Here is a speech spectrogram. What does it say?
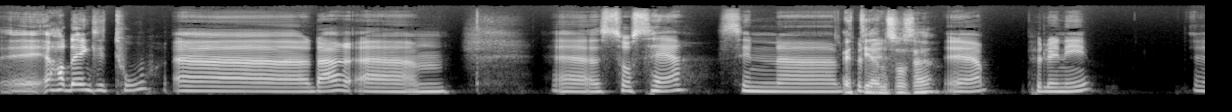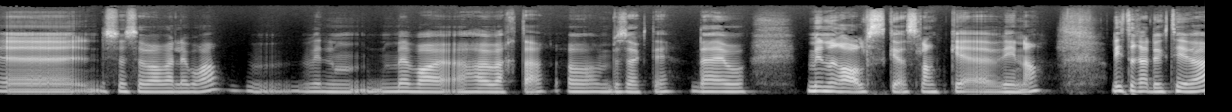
Jeg hadde egentlig to uh, der. Eh, eh, Saucé sin eh, Etienne Saucé. Ja, Pulini. Uh, det syns jeg var veldig bra. Vi, vi var, har jo vært der og besøkt de. Det er jo mineralske, slanke viner. Litt reduktive.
